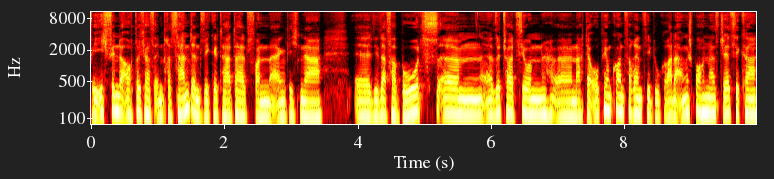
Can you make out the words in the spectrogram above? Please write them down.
wie ich finde, auch durchaus interessant entwickelt hat, halt von eigentlich einer äh, dieser Verbotssituation ähm, äh, nach der Opiumkonferenz, die du gerade angesprochen hast, Jessica,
